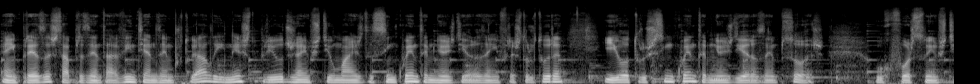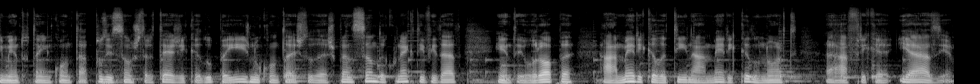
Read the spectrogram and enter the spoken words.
A empresa está presente há 20 anos em Portugal e neste período já investiu mais de 50 milhões de euros em infraestrutura e outros 50 milhões de euros em pessoas. O reforço do investimento tem em conta a posição estratégica do país no contexto da expansão da conectividade entre a Europa, a América Latina, a América do Norte, a África e a Ásia.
